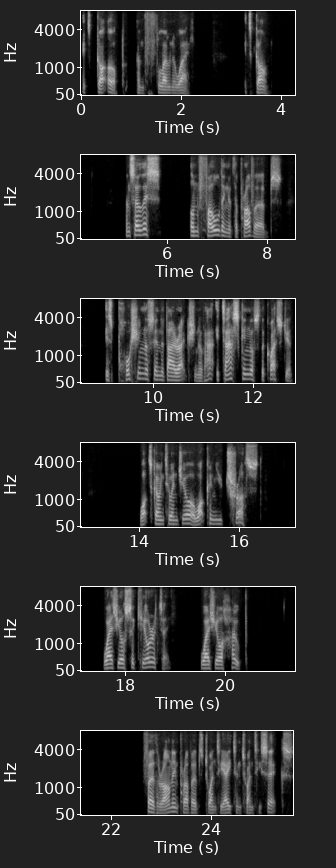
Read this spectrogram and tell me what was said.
it's got up and flown away. It's gone. And so this unfolding of the Proverbs is pushing us in the direction of it's asking us the question what's going to endure? What can you trust? Where's your security? Where's your hope? Further on in Proverbs 28 and 26,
